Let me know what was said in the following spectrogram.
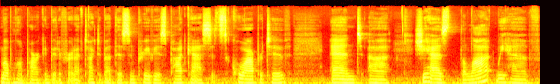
Mobile Home Park in Biddeford. I've talked about this in previous podcasts. It's cooperative, and uh, she has the lot. We have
